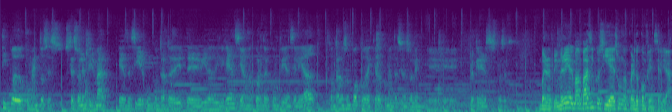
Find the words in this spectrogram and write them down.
tipo de documentos se, suelen firmar? Es decir, un contrato de, de vida diligencia, un acuerdo de confidencialidad. Contanos un poco de qué documentación suelen eh, requerir estos procesos. Bueno, el primero y el más básico sí es un acuerdo de confidencialidad.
